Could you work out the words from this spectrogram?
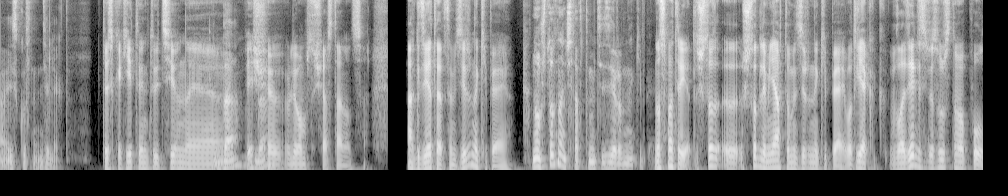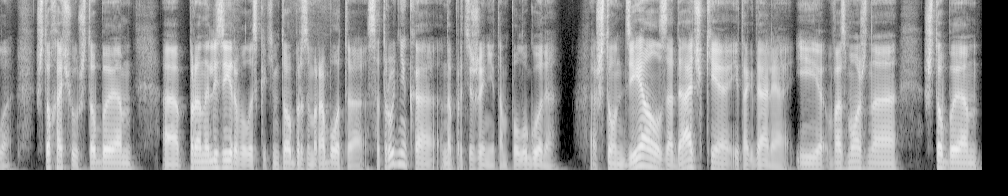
искусственный интеллект. То есть какие-то интуитивные да, вещи да. в любом случае останутся. А где это автоматизированный KPI? Ну, что значит автоматизированный KPI? Ну, смотри, что, э, что для меня автоматизированный KPI? Вот я как владелец ресурсного пула, что хочу? Чтобы э, проанализировалась каким-то образом работа сотрудника на протяжении там полугода, что он делал, задачки и так далее. И, возможно, чтобы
